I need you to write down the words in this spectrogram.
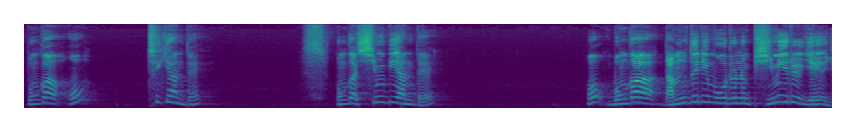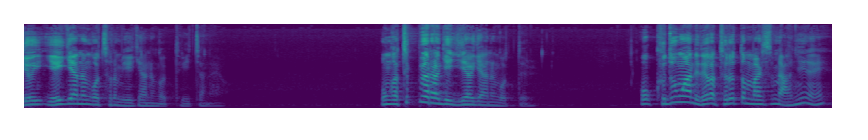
뭔가 어 특이한데, 뭔가 신비한데, 어 뭔가 남들이 모르는 비밀을 예- 예- 얘기하는 것처럼 얘기하는 것들 있잖아요. 뭔가 특별하게 이야기하는 것들. 어 그동안에 내가 들었던 말씀이 아니네.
